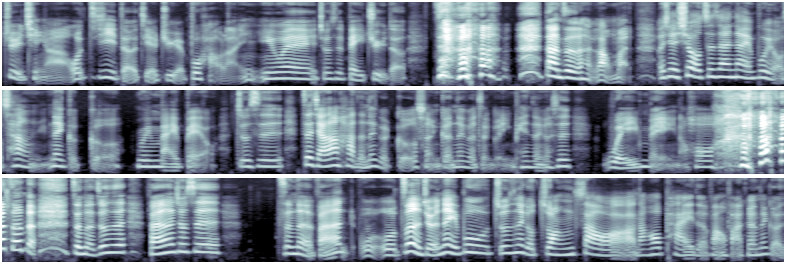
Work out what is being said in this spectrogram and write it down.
剧情啊，我记得结局也不好啦，因因为就是悲剧的，但真的很浪漫。而且秀智在那一部有唱那个歌《Ring My Bell》，就是再加上他的那个歌声跟那个整个影片，整个是唯美，然后 真的真的就是反正就是。真的，反正我我真的觉得那一部就是那个妆造啊，然后拍的方法跟那个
